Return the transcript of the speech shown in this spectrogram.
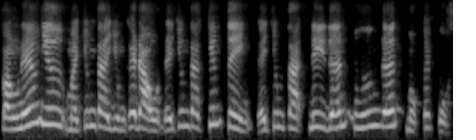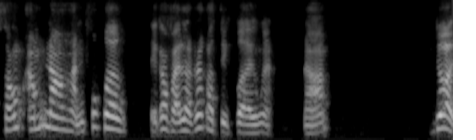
còn nếu như mà chúng ta dùng cái đầu để chúng ta kiếm tiền để chúng ta đi đến hướng đến một cái cuộc sống ấm no hạnh phúc hơn thì có phải là rất là tuyệt vời không ạ? Đó. Rồi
